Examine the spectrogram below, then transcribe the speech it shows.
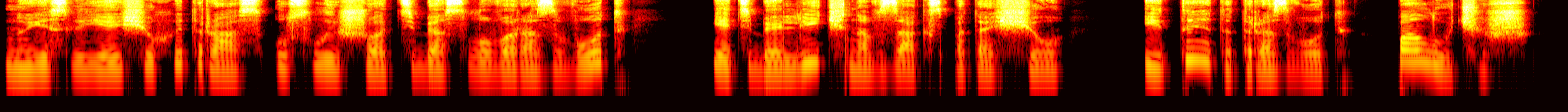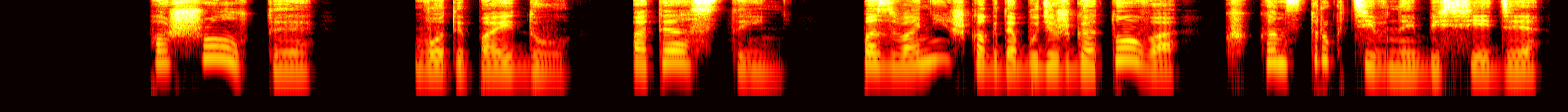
Но если я еще хоть раз услышу от тебя слово «развод», я тебя лично в ЗАГС потащу, и ты этот развод получишь». «Пошел ты!» «Вот и пойду, а ты остынь. Позвонишь, когда будешь готова к конструктивной беседе»,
